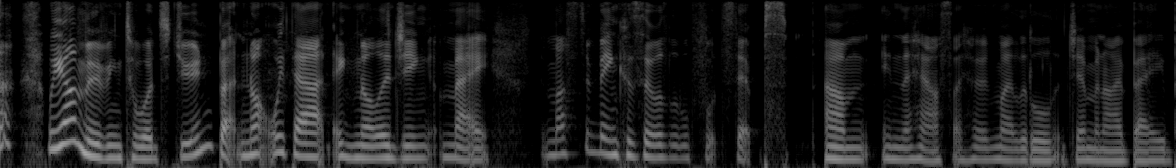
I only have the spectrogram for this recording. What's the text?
we are moving towards June, but not without acknowledging May. It must have been because there was little footsteps um, in the house. I heard my little Gemini babe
